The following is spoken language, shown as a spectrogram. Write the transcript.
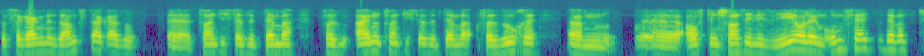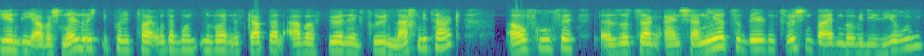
des vergangenen Samstag, also äh, 20. September, 21. September Versuche, ähm, äh, auf den Champs-Élysées oder im Umfeld zu demonstrieren, die aber schnell durch die Polizei unterbunden wurden. Es gab dann aber für den frühen Nachmittag Aufrufe, äh, sozusagen ein Scharnier zu bilden zwischen beiden Mobilisierungen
